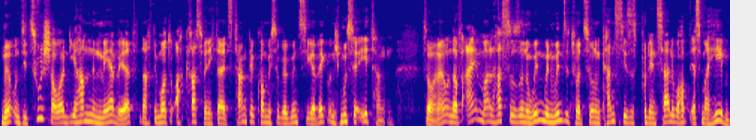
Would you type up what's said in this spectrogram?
Ne? Und die Zuschauer, die haben einen Mehrwert nach dem Motto, ach krass, wenn ich da jetzt tanke, komme ich sogar günstiger weg und ich muss ja eh tanken. So, ne? Und auf einmal hast du so eine Win-Win-Win-Situation und kannst dieses Potenzial überhaupt erstmal heben.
